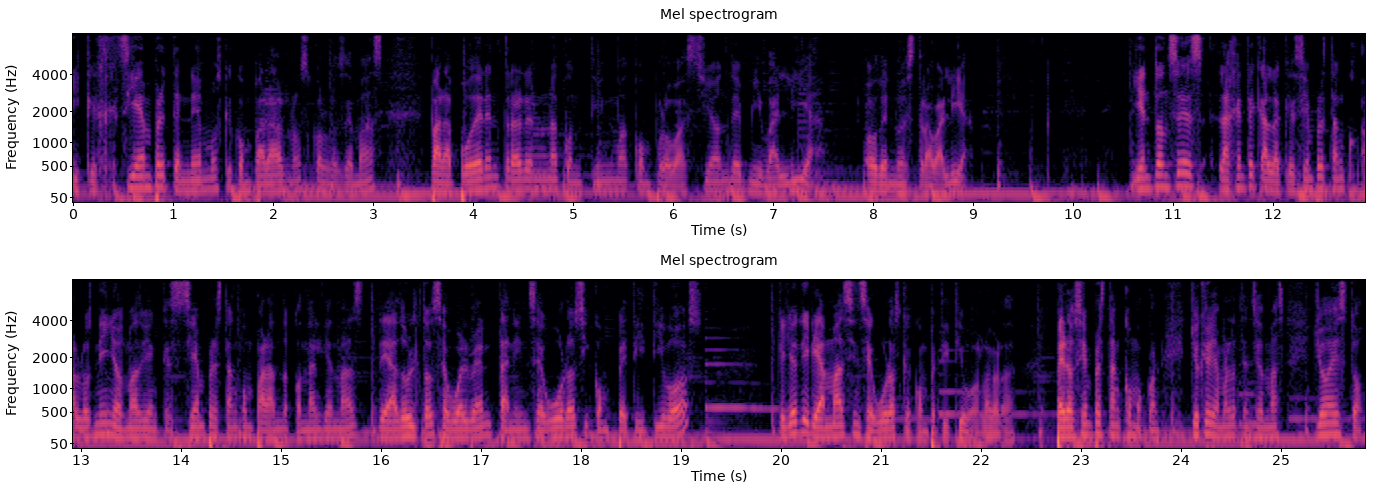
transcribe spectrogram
y que siempre tenemos que compararnos con los demás para poder entrar en una continua comprobación de mi valía o de nuestra valía. Y entonces la gente a la que siempre están, a los niños más bien, que siempre están comparando con alguien más, de adultos se vuelven tan inseguros y competitivos, que yo diría más inseguros que competitivos, la verdad. Pero siempre están como con, yo quiero llamar la atención más, yo esto.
